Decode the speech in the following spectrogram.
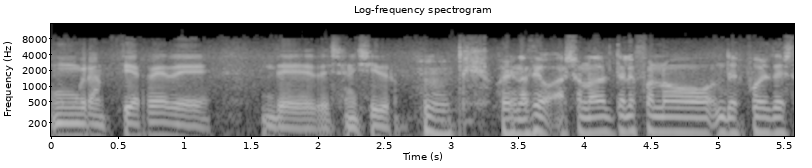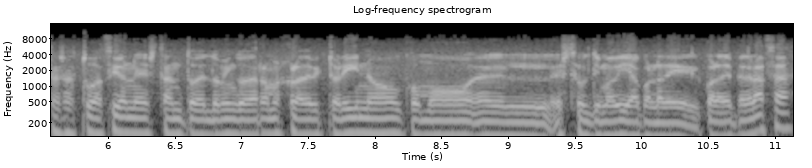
un gran cierre de, de, de San Isidro. Mm. Pues Ignacio, ha sonado el teléfono después de estas actuaciones, tanto el domingo de Ramos con la de Victorino como el, este último día con la de, con la de Pedraza.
